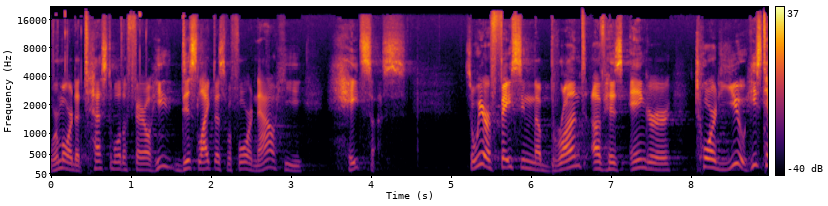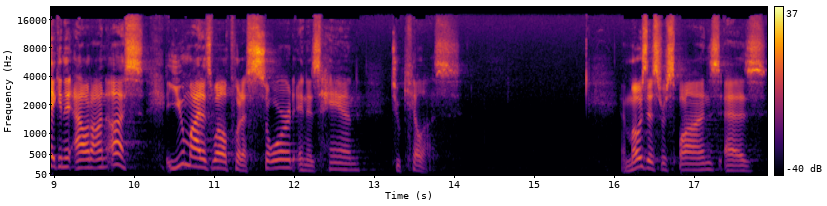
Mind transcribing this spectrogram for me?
We're more detestable to Pharaoh. He disliked us before, now he hates us. So we are facing the brunt of his anger toward you. He's taking it out on us. You might as well have put a sword in his hand to kill us. And Moses responds as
